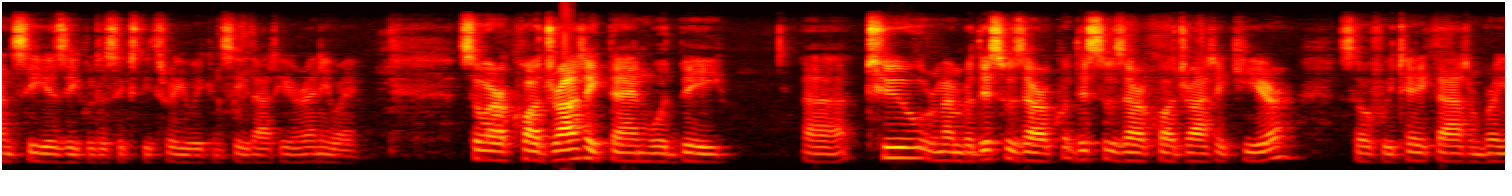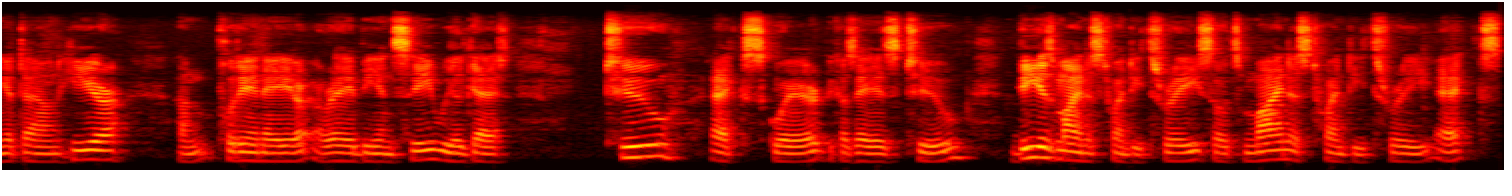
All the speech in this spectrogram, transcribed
and C is equal to 63. We can see that here anyway. So our quadratic then would be uh, 2. Remember this was our this was our quadratic here. So if we take that and bring it down here and put in A or A, B and C, we'll get 2x squared because A is 2. B is minus 23, so it's minus 23x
